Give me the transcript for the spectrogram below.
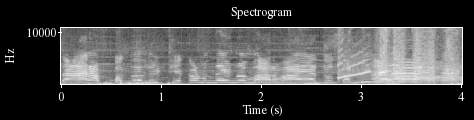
તારા પગલ ઠેકાણું નહીં મારવા આયા જો તમે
